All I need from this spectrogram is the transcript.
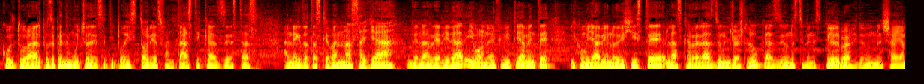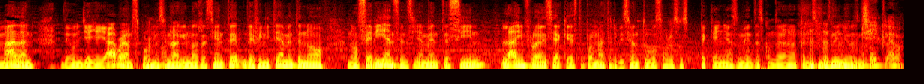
cultural, pues depende mucho de ese tipo de historias fantásticas, de estas anécdotas que van más allá de la realidad. Y bueno, definitivamente, y como ya bien lo dijiste, las carreras de un George Lucas, de un Steven Spielberg, de un Shyamalan, de un J.J. Abrams, por mencionar a alguien más reciente, definitivamente no, no serían sencillamente sin la influencia que este programa de televisión tuvo sobre sus pequeñas mentes cuando eran apenas unos niños, ¿no? Sí, claro.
